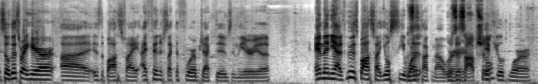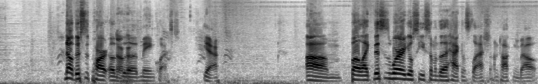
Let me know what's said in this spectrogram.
So this right here uh, is the boss fight. I finished like the four objectives in the area, and then yeah, through this boss fight, you'll see what Was I'm talking about. was this optional? It feels more. No, this is part of the main quest. Yeah. Um, but like this is where you'll see some of the hack and slash I'm talking about,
